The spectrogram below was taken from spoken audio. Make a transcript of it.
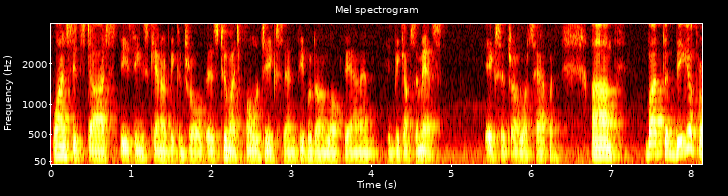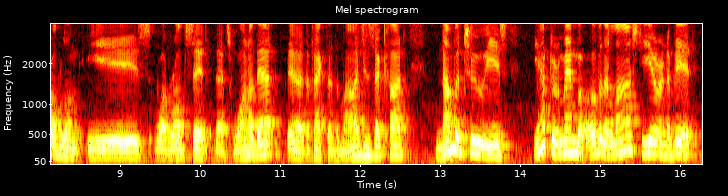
Once it starts, these things cannot be controlled. There's too much politics, and people don't lock down, and it becomes a mess, etc. What's happened? Um, but the bigger problem is what Rob said. That's one of that. Uh, the fact that the margins are cut. Number two is you have to remember over the last year and a bit,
